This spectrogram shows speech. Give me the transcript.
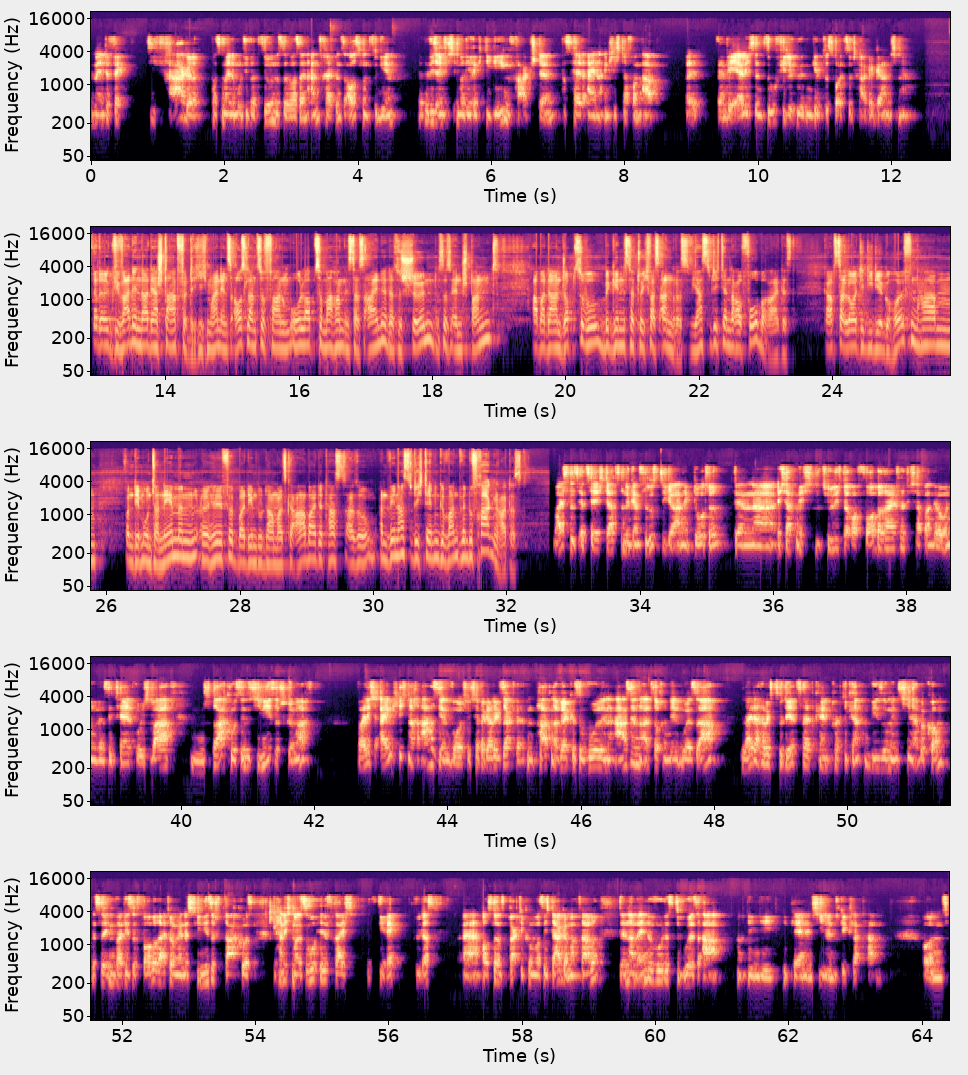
im Endeffekt die Frage, was meine Motivation ist oder was ein Antreibt, ins Ausland zu gehen, da würde ich eigentlich immer direkt die Gegenfrage stellen. Was hält einen eigentlich davon ab? Weil, wenn wir ehrlich sind, so viele Hürden gibt es heutzutage gar nicht mehr. Wie war denn da der Start für dich? Ich meine, ins Ausland zu fahren, um Urlaub zu machen, ist das eine, das ist schön, das ist entspannt. Aber da einen Job zu beginnen, ist natürlich was anderes. Wie hast du dich denn darauf vorbereitet? Gab es da Leute, die dir geholfen haben? Von dem Unternehmen äh, Hilfe, bei dem du damals gearbeitet hast? Also an wen hast du dich denn gewandt, wenn du Fragen hattest? Meistens erzähle ich dazu eine ganz lustige Anekdote, denn äh, ich habe mich natürlich darauf vorbereitet. Ich habe an der Universität, wo ich war, einen Sprachkurs in Chinesisch gemacht, weil ich eigentlich nach Asien wollte. Ich habe ja gerade gesagt, wir hatten Partnerwerke sowohl in Asien als auch in den USA. Leider habe ich zu der Zeit kein Praktikantenvisum in China bekommen. Deswegen war diese Vorbereitung eines Chinesisch-Sprachkurs gar nicht mal so hilfreich direkt für das äh, Auslandspraktikum, was ich da gemacht habe. Denn am Ende wurde es die USA, nachdem die, die Pläne in China nicht geklappt haben. Und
